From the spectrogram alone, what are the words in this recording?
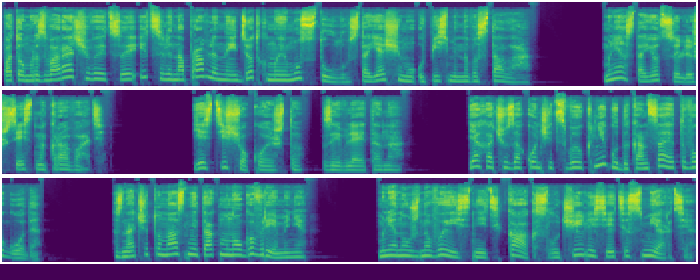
потом разворачивается и целенаправленно идет к моему стулу, стоящему у письменного стола. Мне остается лишь сесть на кровать. «Есть еще кое-что», — заявляет она. «Я хочу закончить свою книгу до конца этого года. Значит, у нас не так много времени. Мне нужно выяснить, как случились эти смерти.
